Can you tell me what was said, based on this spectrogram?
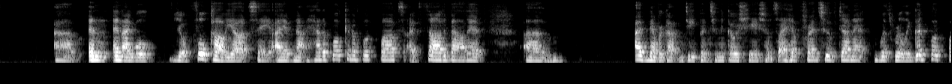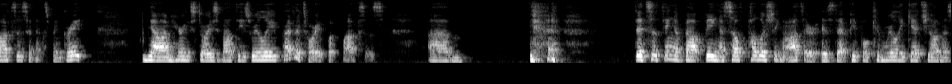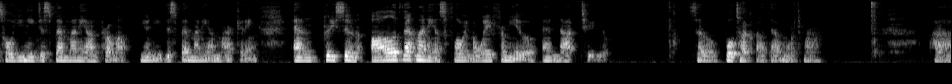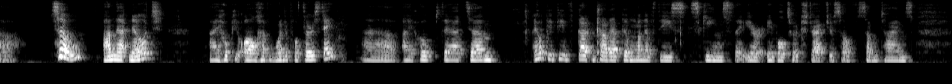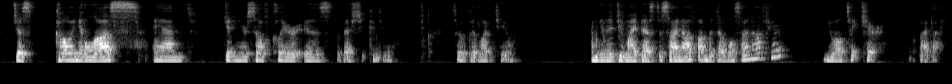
uh, and and I will you know full caveat say I have not had a book in a book box. I've thought about it. Um, I've never gotten deep into negotiations. I have friends who have done it with really good book boxes, and it's been great. Now I'm hearing stories about these really predatory book boxes. Um, that's the thing about being a self-publishing author is that people can really get you on this whole you need to spend money on promo you need to spend money on marketing and pretty soon all of that money is flowing away from you and not to you so we'll talk about that more tomorrow uh, so on that note i hope you all have a wonderful thursday uh, i hope that um, I hope if you've gotten caught up in one of these schemes that you're able to extract yourself sometimes just calling it a loss and getting yourself clear is the best you can do. So good luck to you. I'm going to do my best to sign off on the double sign off here. You all take care. Bye bye.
